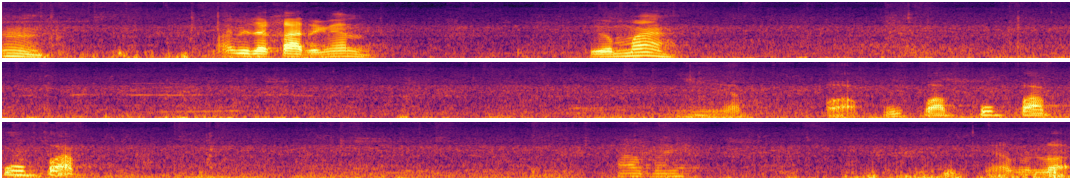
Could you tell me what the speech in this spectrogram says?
อืมไม่เป็นตะขาดอย่างนั้นเตือมมา นี่ครับปอบปุ๊บปั๊บปุ๊บปั๊บปุ๊บปั๊บเข้าไปเดี๋ยวมันเลาะ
